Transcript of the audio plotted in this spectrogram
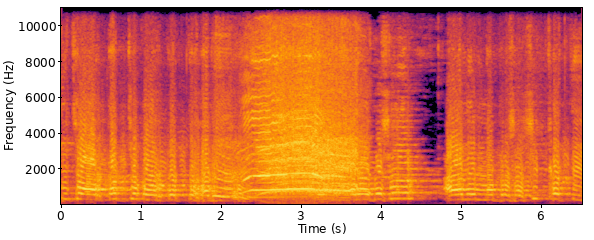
বিচার কার্যকর করতে হবে। দেশের আলম মাদ্রাসা শিক্ষার্থী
